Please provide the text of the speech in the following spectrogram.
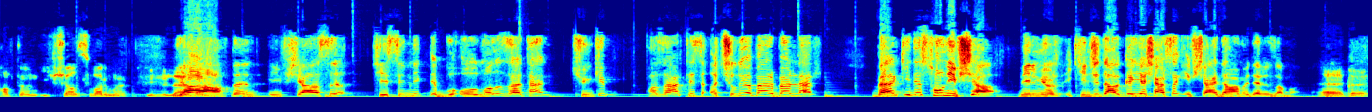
haftanın ifşası var mı ünlülerden? ya haftanın ifşası kesinlikle bu olmalı zaten. Çünkü pazartesi açılıyor berberler. Belki de son ifşa. Bilmiyoruz. İkinci dalgayı yaşarsak ifşaya devam ederiz ama. Evet evet.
